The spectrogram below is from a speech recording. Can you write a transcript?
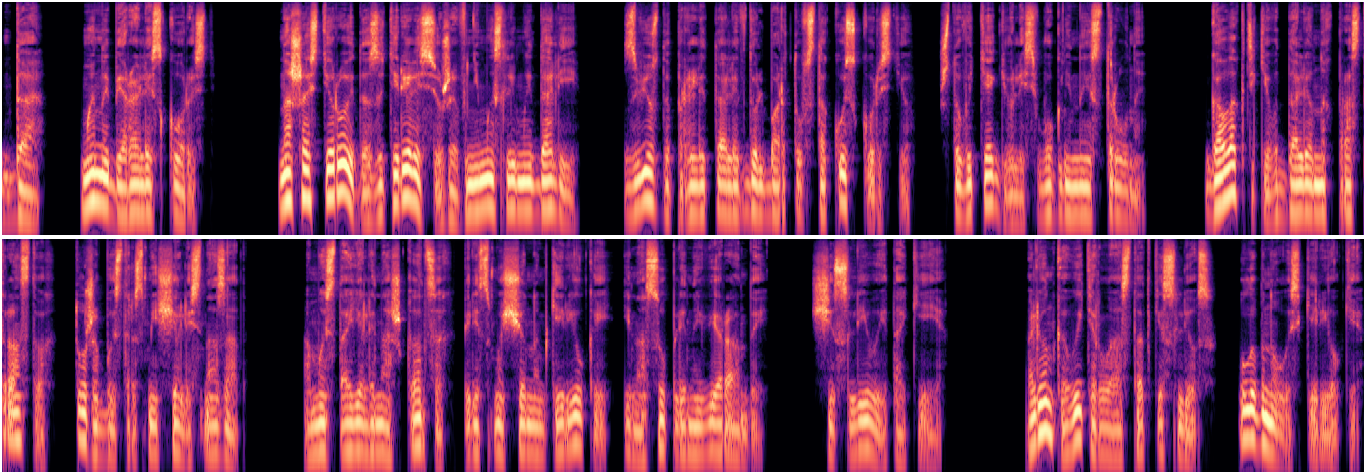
Да, мы набирали скорость. Наши астероиды затерялись уже в немыслимой дали. Звезды пролетали вдоль бортов с такой скоростью, что вытягивались в огненные струны. Галактики в отдаленных пространствах тоже быстро смещались назад. А мы стояли на шканцах перед смущенным Кириллкой и насупленной верандой. Счастливые такие. Аленка вытерла остатки слез, улыбнулась Кириллке,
